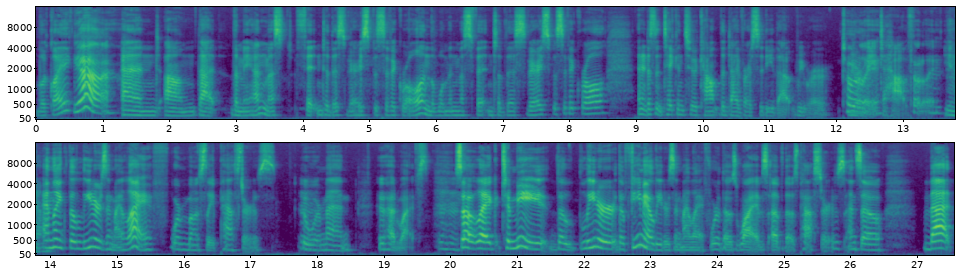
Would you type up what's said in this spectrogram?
look like. yeah. And um, that the man must fit into this very specific role and the woman must fit into this very specific role. And it doesn't take into account the diversity that we were we were Totally. made to have totally. you know? And like the leaders in my life were mostly pastors who were men who had wives. Mm-hmm. So like to me, the leader, the female leaders in my life were those wives of those pastors. And so that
